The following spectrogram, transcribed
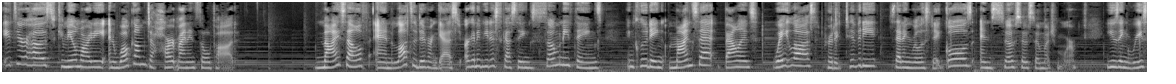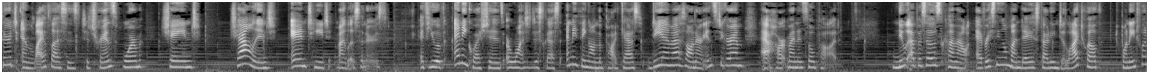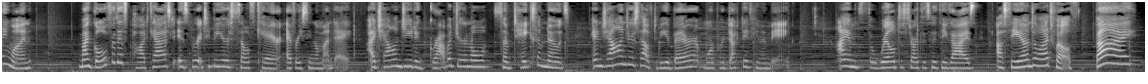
it's your host, Camille Marty, and welcome to Heart, Mind, and Soul Pod. Myself and lots of different guests are going to be discussing so many things, including mindset, balance, weight loss, productivity, setting realistic goals, and so, so, so much more, using research and life lessons to transform, change, challenge, and teach my listeners. If you have any questions or want to discuss anything on the podcast, DM us on our Instagram at Heart, Mind, and Soul Pod. New episodes come out every single Monday starting July 12th, 2021. My goal for this podcast is for it to be your self care every single Monday. I challenge you to grab a journal, sub take some notes, and challenge yourself to be a better, more productive human being. I am thrilled to start this with you guys. I'll see you on July 12th. Bye!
